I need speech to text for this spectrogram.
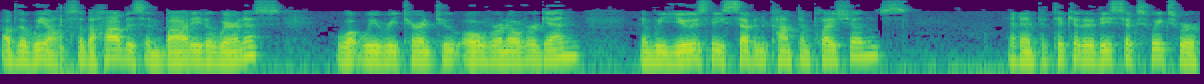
of the wheel. So the hub is embodied awareness, what we return to over and over again. And we use these seven contemplations. And in particular, these six weeks, we're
